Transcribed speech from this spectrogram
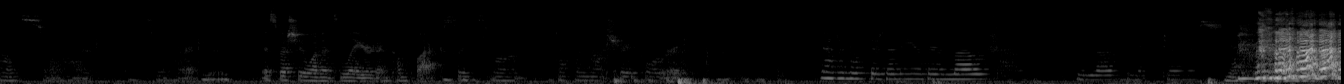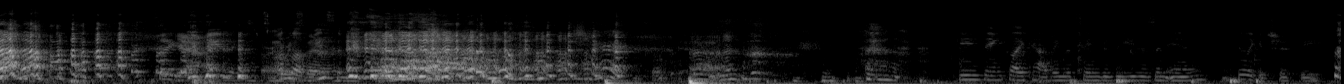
Oh, it's so hard. It's so hard. It is. Especially when it's layered and complex. Mm-hmm. It's not definitely not straightforward. Yeah, I don't know if there's any other love. Your love for Nick Jonas. like yeah. amazing story. I love me some. think like having the same disease as an inn? I feel like it should be. Yeah,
